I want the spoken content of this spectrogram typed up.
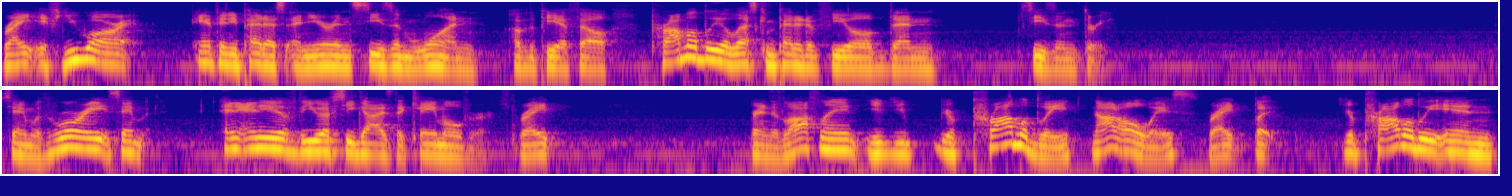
Right? If you are Anthony Pettis and you're in season one of the PFL, probably a less competitive field than season three. Same with Rory, same and any of the UFC guys that came over, right? Brendan Loughnane, you, you you're probably not always right, but you're probably in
